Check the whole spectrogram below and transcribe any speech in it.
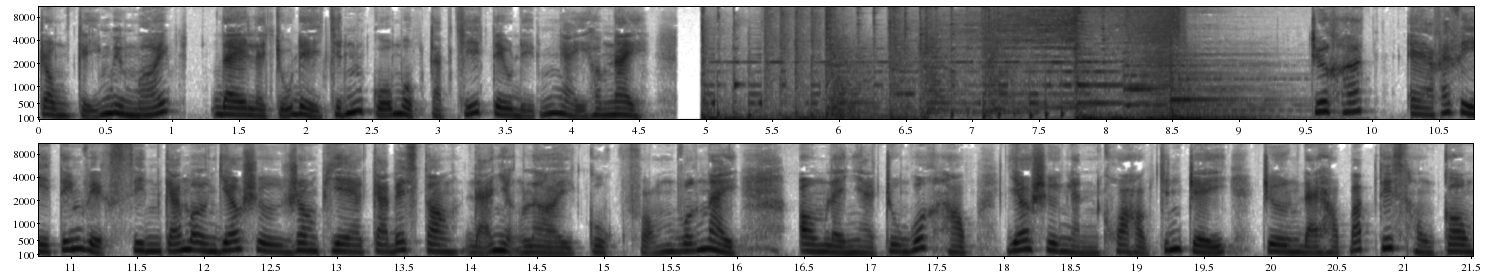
trong kỷ nguyên mới. Đây là chủ đề chính của một tạp chí tiêu điểm ngày hôm nay. Trước hết, e RFI tiếng Việt xin cảm ơn giáo sư Jean-Pierre Cabeston đã nhận lời cuộc phỏng vấn này. Ông là nhà Trung Quốc học, giáo sư ngành khoa học chính trị, trường Đại học Baptist Hồng Kông.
